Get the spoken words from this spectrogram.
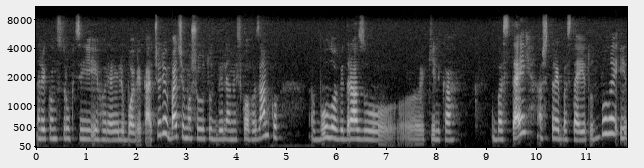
реконструкції Ігоря і Любові Качурів. Бачимо, що тут біля низького замку було відразу е, кілька бастей, аж три бастеї тут були, і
